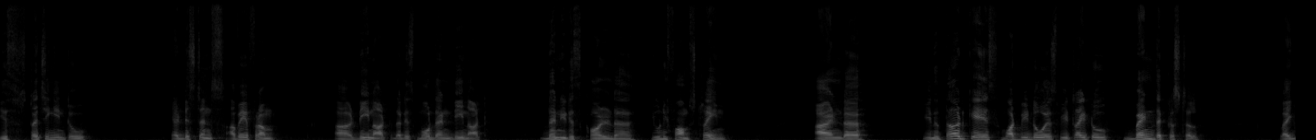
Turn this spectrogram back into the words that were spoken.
is stretching into a distance away from uh, d naught that is more than d naught. Then it is called uh, uniform strain. And uh, in the third case what we do is we try to bend the crystal like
